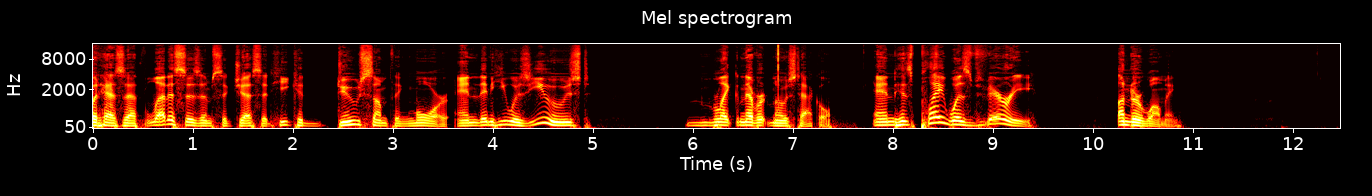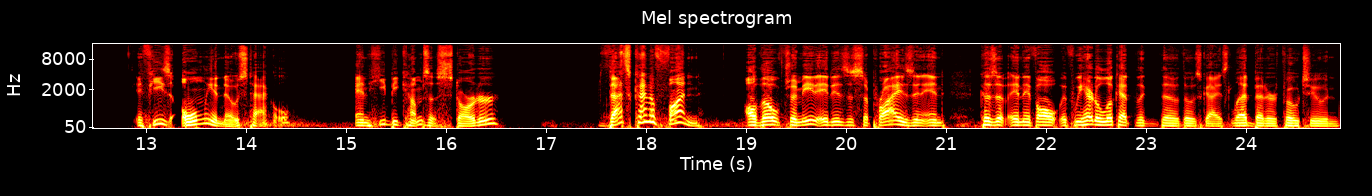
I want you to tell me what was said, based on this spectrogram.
but his athleticism suggests that he could do something more. And then he was used like never nose tackle, and his play was very underwhelming. If he's only a nose tackle and he becomes a starter, that's kind of fun. Although for me it is a surprise, and and because and if all if we had to look at the, the those guys, Ledbetter, Fotu, and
